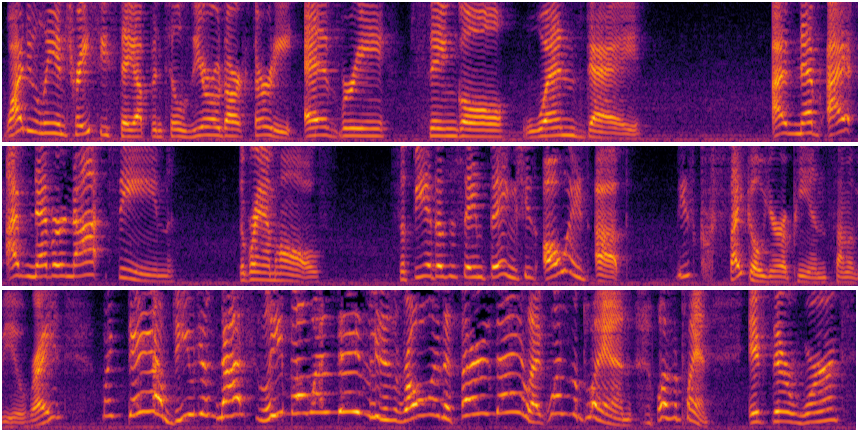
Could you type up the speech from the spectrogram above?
why do Lee and Tracy stay up until zero dark thirty every single Wednesday? I've never I I've never not seen the Bram Halls. Sophia does the same thing. She's always up. These psycho Europeans, some of you, right? I'm like, damn, do you just not sleep on Wednesdays? We just roll into Thursday? Like, what's the plan? What's the plan? If there weren't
